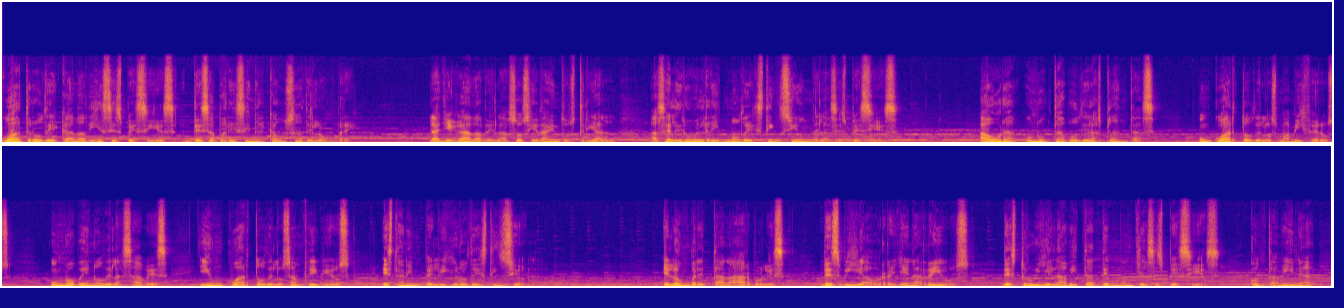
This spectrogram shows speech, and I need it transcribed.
Cuatro de cada diez especies desaparecen a causa del hombre. La llegada de la sociedad industrial aceleró el ritmo de extinción de las especies. Ahora un octavo de las plantas, un cuarto de los mamíferos, un noveno de las aves y un cuarto de los anfibios están en peligro de extinción. El hombre tala árboles, desvía o rellena ríos, destruye el hábitat de muchas especies, contamina,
